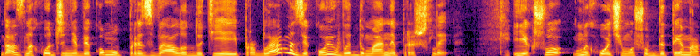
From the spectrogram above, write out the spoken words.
да, знаходження в якому призвело до тієї проблеми, з якою ви до мене прийшли. І якщо ми хочемо, щоб дитина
